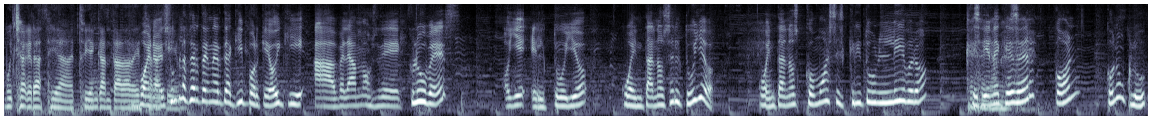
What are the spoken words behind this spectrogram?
Muchas gracias, estoy encantada de Bueno, estar es aquí. un placer tenerte aquí porque hoy que hablamos de clubes, oye, el tuyo, cuéntanos el tuyo. Cuéntanos cómo has escrito un libro Que tiene que ver con, con un club.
